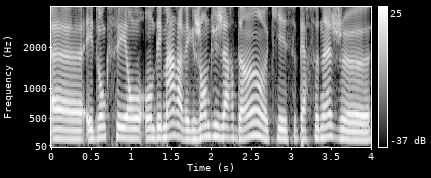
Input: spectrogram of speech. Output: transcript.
Euh, et donc c'est, on, on démarre avec Jean Dujardin, euh, qui est ce personnage euh,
